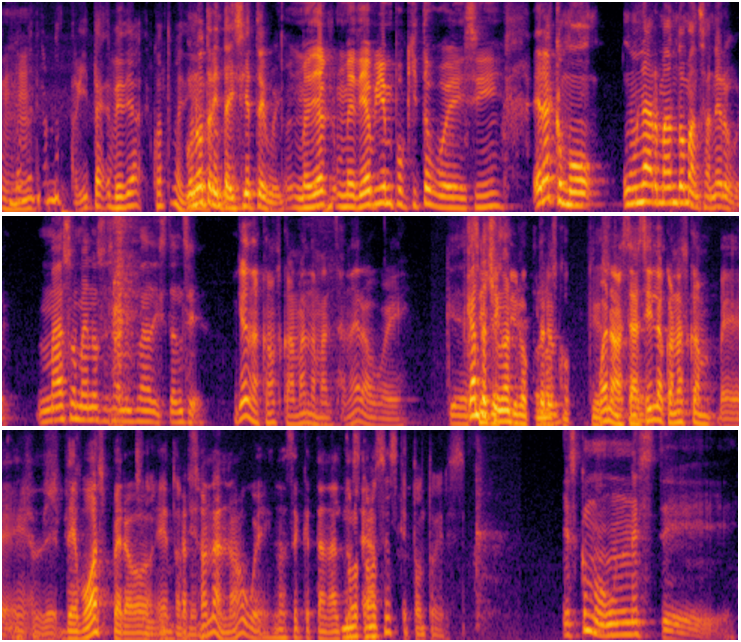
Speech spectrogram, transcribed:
No una medía- ¿Cuánto medía? 1.37, güey. Medía, medía bien poquito, güey, sí. Era como un Armando Manzanero, güey. Más o menos esa misma distancia. Yo no conozco a Armando Manzanero, güey. Canta sí, chingón, sí lo pero- conozco. que Bueno, o sea, sí lo conozco en, eh, de, de voz, pero Sí, en también. persona no, güey. No sé qué tan alto ¿No lo sea. conoces? Qué tonto eres. Es como un, este...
